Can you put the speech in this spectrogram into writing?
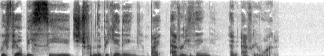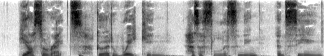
we feel besieged from the beginning by everything and everyone. He also writes Good waking has us listening and seeing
